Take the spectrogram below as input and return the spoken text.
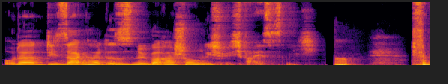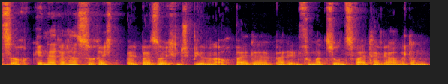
oder die sagen halt, es ist eine Überraschung. Ich, ich weiß es nicht. Ja. Ich finde es auch generell hast du recht bei, bei solchen Spielen und auch bei der, bei der Informationsweitergabe. Dann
